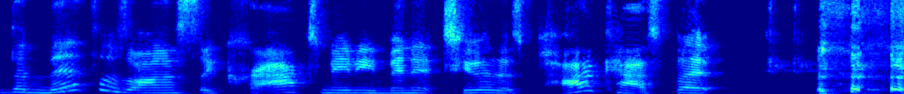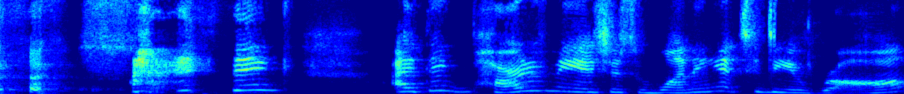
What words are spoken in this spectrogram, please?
the myth was honestly cracked maybe minute two of this podcast, but I think I think part of me is just wanting it to be wrong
